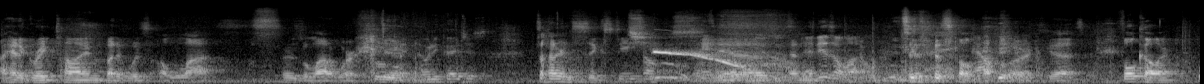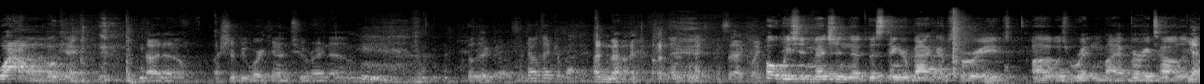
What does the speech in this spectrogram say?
I had a great time, but it was a lot, there was a lot of work. Yeah. How many pages? It's 160. Yeah. and It is a lot of work. It is a lot of work, yeah. Full color. Wow, okay. I know. I should be working on two right now. But there goes. Don't think about it. I know, exactly. Oh, we should mention that the Stinger backup story uh, was written by a very talented Yes.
